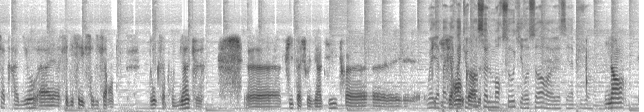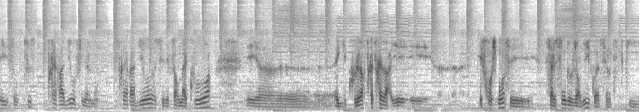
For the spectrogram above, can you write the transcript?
chaque radio a, fait des sélections différentes. Donc ça prouve bien que euh, FIP a choisi un titre. Euh, oui, il n'y a, pas, qu'un seul morceau qui ressort, il y, en a plusieurs. Non, et ils sont tous très radio finalement. Très radio, c'est des formats courts et euh, avec des couleurs très très variées. Et, euh, et franchement, c'est ça le son d'aujourd'hui, quoi. C'est un titre qui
